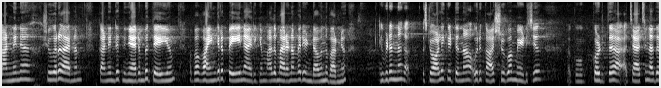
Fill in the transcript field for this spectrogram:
കണ്ണിന് ഷുഗർ കാരണം കണ്ണിന്റെ ഞരമ്പ് തേയും. അപ്പോൾ ഭയങ്കര പെയിൻ ആയിരിക്കും. അത് മരണം വരെ ഉണ്ടാവുമെന്ന് പറഞ്ഞു. ഇവിടെ നിന്ന് സ്റ്റോളിൽ കിട്ടുന്ന ഒരു കാശ് രൂപ മേടിച്ച് കൊടുത്ത് ചാച്ചൻ അത്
